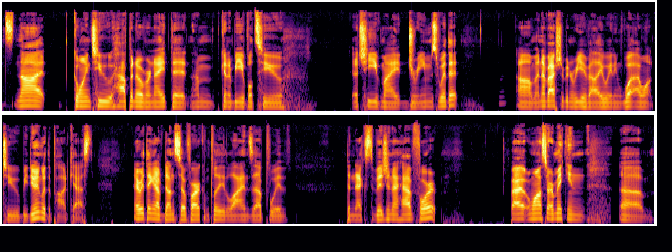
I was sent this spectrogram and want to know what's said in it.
It's not going to happen overnight that I'm going to be able to achieve my dreams with it. Um, and I've actually been reevaluating what I want to be doing with the podcast. Everything I've done so far completely lines up with the next vision I have for it. But I want to start making. Um,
